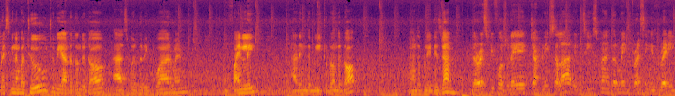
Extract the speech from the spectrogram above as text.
Dressing number two to be added on the top as per the requirement. And finally, adding the beetroot on the top. And the plate is done. The recipe for today, Japanese salad with sesame turmeric dressing is ready.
